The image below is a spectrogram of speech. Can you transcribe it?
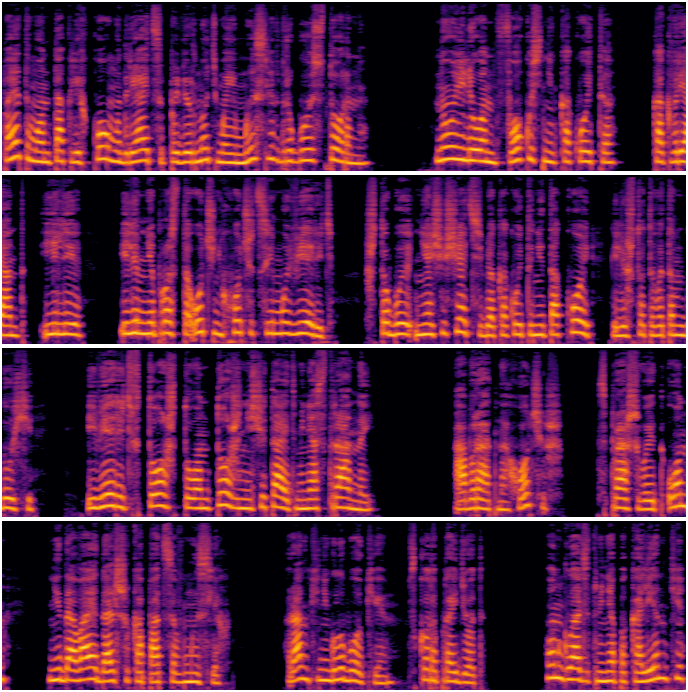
поэтому он так легко умудряется повернуть мои мысли в другую сторону. Ну или он фокусник какой-то, как вариант, или... Или мне просто очень хочется ему верить, чтобы не ощущать себя какой-то не такой или что-то в этом духе, и верить в то, что он тоже не считает меня странной. «Обратно хочешь?» — спрашивает он, не давая дальше копаться в мыслях. Ранки неглубокие, скоро пройдет. Он гладит меня по коленке,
